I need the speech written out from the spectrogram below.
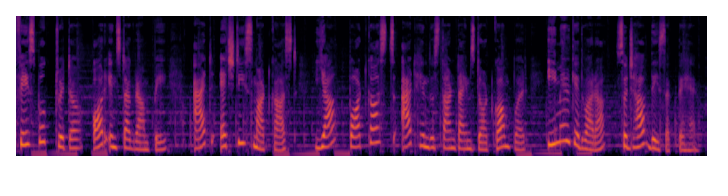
फेसबुक ट्विटर और इंस्टाग्राम पे एट एच टी या podcasts@hindustantimes.com पर ईमेल के द्वारा सुझाव दे सकते हैं।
